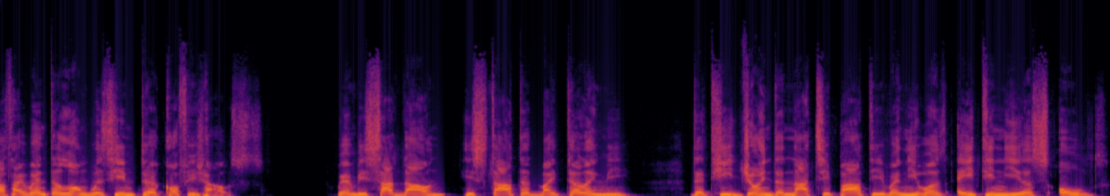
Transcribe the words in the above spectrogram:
but I went along with him to a coffee house. When we sat down, he started by telling me that he joined the Nazi party when he was 18 years old.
